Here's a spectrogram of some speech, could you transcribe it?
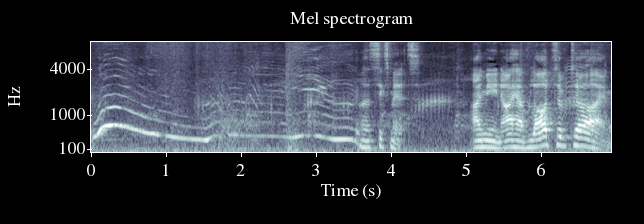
Woo! Six minutes. I mean, I have lots of time.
